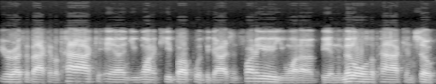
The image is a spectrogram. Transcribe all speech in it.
you're at the back of the pack and you want to keep up with the guys in front of you. You want to be in the middle of the pack. And so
